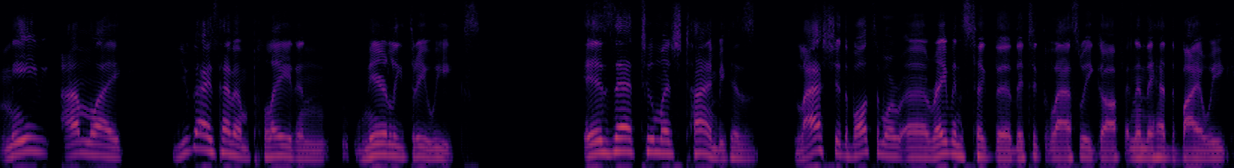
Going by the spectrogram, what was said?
me, I'm like, you guys haven't played in nearly three weeks. Is that too much time? Because last year the Baltimore uh, Ravens took the they took the last week off and then they had the bye week.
